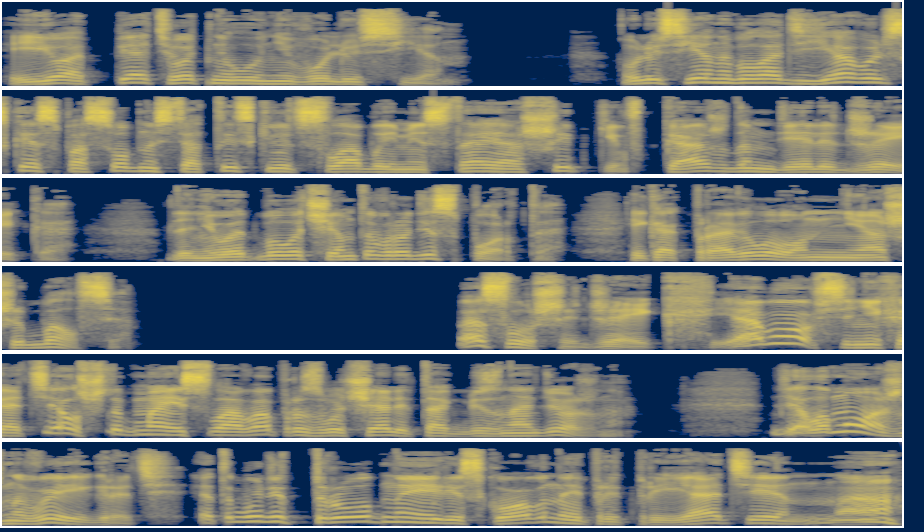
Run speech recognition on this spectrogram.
ее опять отнял у него Люсьен. У Люсьена была дьявольская способность отыскивать слабые места и ошибки в каждом деле Джейка. Для него это было чем-то вроде спорта, и, как правило, он не ошибался. «Послушай, Джейк, я вовсе не хотел, чтобы мои слова прозвучали так безнадежно. Дело можно выиграть. Это будет трудное и рискованное предприятие, но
